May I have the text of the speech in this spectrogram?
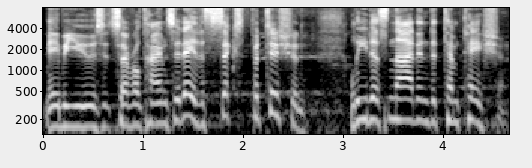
Maybe you use it several times a day. The sixth petition lead us not into temptation,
